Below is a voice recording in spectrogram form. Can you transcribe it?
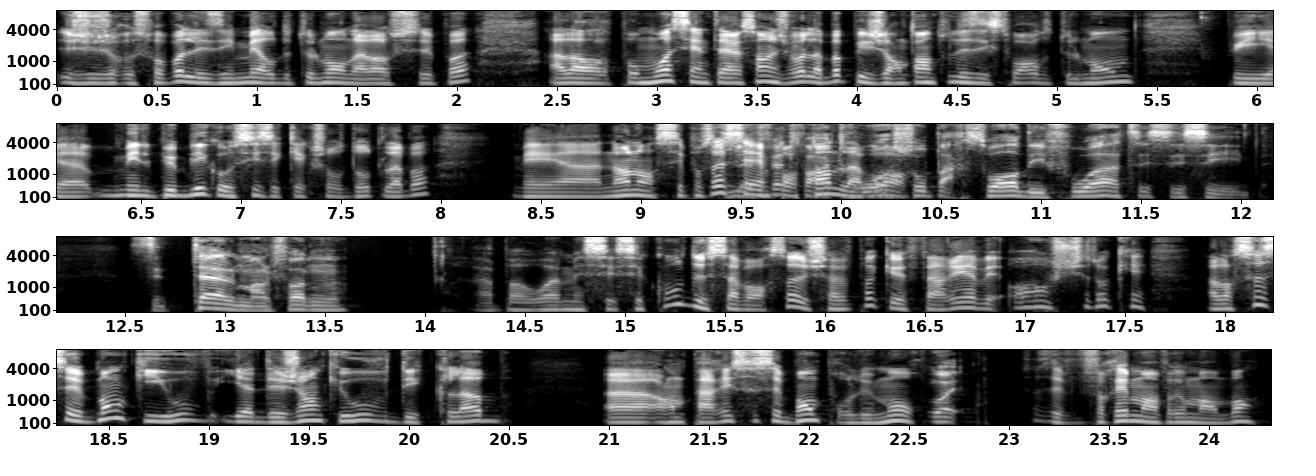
Je, je reçois pas les emails de tout le monde, alors je sais pas. Alors pour moi, c'est intéressant. Je vais là-bas puis j'entends toutes les histoires de tout le monde. Puis, euh, mais le public aussi, c'est quelque chose d'autre là-bas. Mais euh, non, non, c'est pour ça que c'est important de l'avoir. shows par soir, des fois, tu sais, c'est- tellement le fun. là. Ah bah ouais, mais c'est c'est cool de savoir ça. Je savais pas que Farid avait. Oh shit, ok. Alors ça, c'est bon qu'il ouvre. Il y a des gens qui ouvrent des clubs euh, en Paris. Ça, c'est bon pour l'humour. Ouais. Ça, c'est vraiment, vraiment bon.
